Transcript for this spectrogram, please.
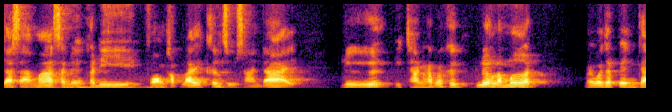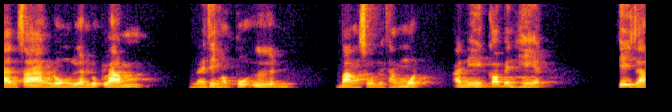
จะสามารถเสนอคดีฟ้องขับไล่ขึ้นสู่ศาลได้ หรืออีกทางครับก็คือเรื่องละเมิด ไม่ว่าจะเป็นการสร้างโรงเรือนลุกล้ำในที่ของผู้อื่น บางส่วนหรือทั้งหมด อันนี้ก็เป็นเหตุ ที่จะ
